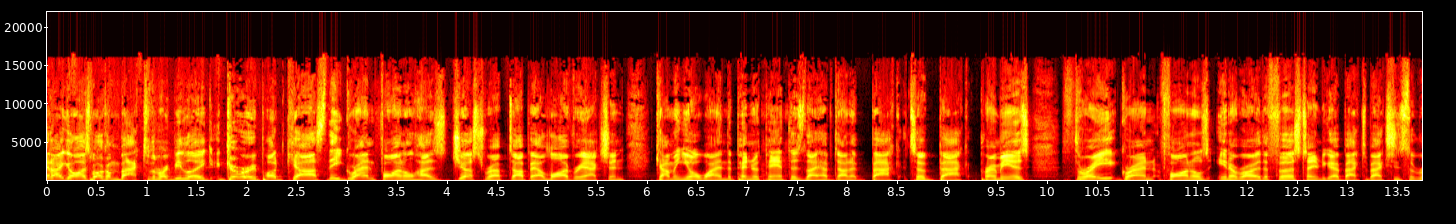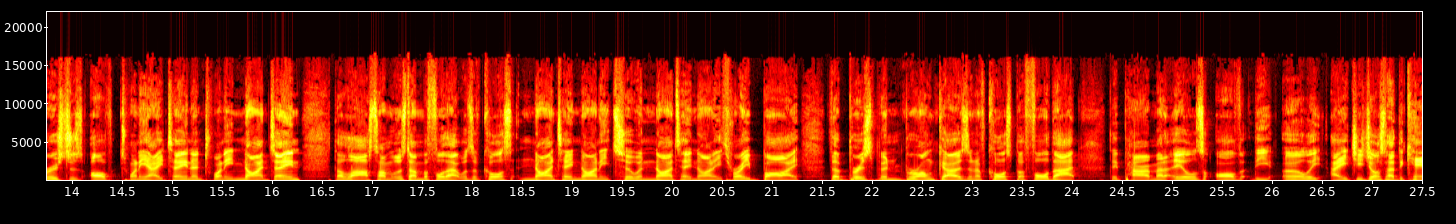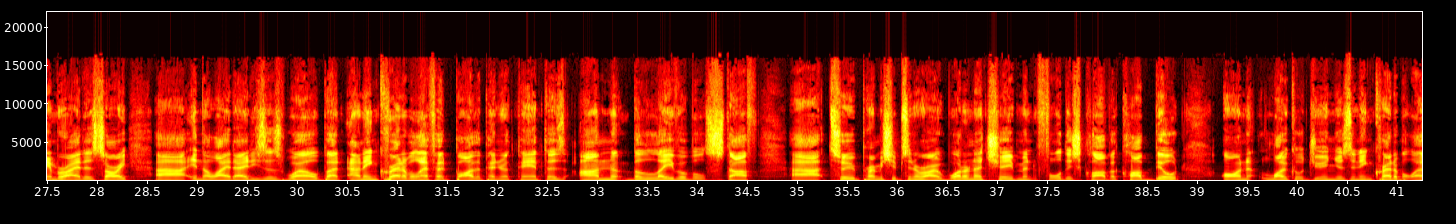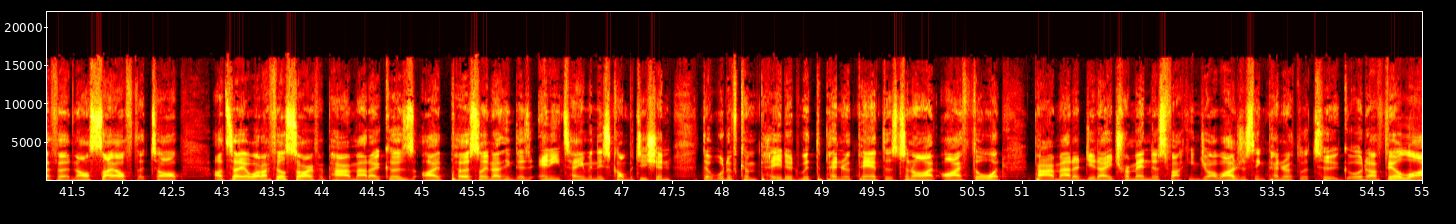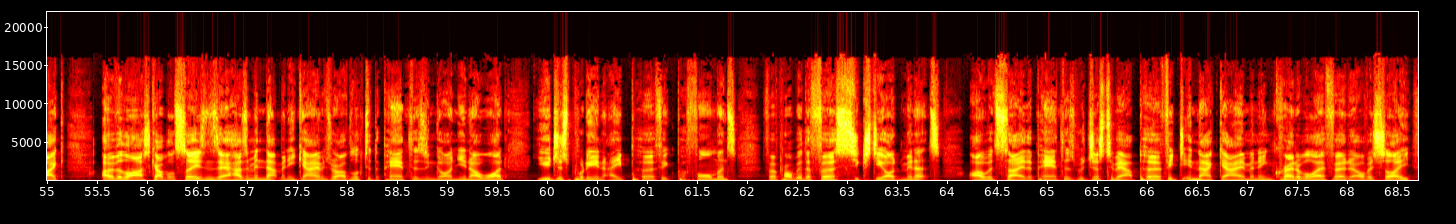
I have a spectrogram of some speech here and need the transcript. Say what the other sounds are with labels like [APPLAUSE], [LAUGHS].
G'day, guys. Welcome back to the Rugby League Guru podcast. The grand final has just wrapped up. Our live reaction coming your way. And the Penrith Panthers, they have done it back to back premiers. Three grand finals in a row. The first team to go back to back since the Roosters of 2018 and 2019. The last time it was done before that was, of course, 1992 and 1993 by the Brisbane Broncos. And, of course, before that, the Parramatta Eels of the early 80s. You also had the Canberra Raiders, sorry, uh, in the late 80s as well. But an incredible effort by the Penrith Panthers. Unbelievable stuff. Uh, two premierships in a row. What an achievement for this club. A club built on local juniors. An incredible effort. And I'll say off the top, I'll tell you what, I feel sorry for Parramatta because I personally don't think there's any team in this competition that would have competed with the Penrith Panthers tonight. I thought Parramatta did a tremendous fucking job. I just think Penrith were too good. I feel like over the last couple of seasons, there hasn't been that many games where I've looked at the Panthers and gone, you know what, you just put in a perfect performance. For probably the first 60 odd minutes, I would say the Panthers were just about perfect in that game. An incredible effort. Obviously,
